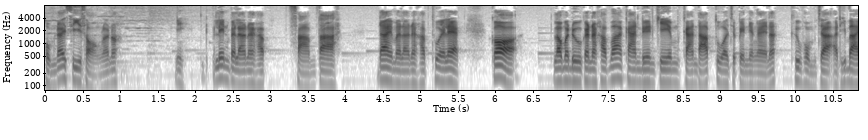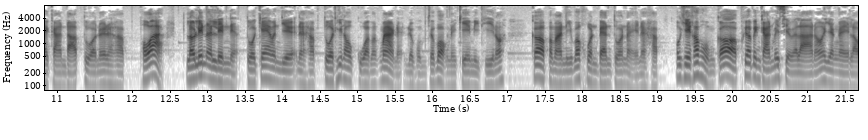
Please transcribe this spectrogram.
ผมได้ C2 แล้วเนาะนี่เล่นไปแล้วนะครับ สามตาได้มาแล้วนะครับถ้วยแรกก็เรามาดูกันนะครับว่าการเดินเกมการดับตัวจะเป็นยังไงนะ คือผมจะอธิบายการดับตัวด้วยนะครับ เพราะว่าเราเล่นอันเลนเนี่ยตัวแก้มันเยอะนะครับ ตัวที่เรากลัวมากๆเนี่ยเดี๋ยวผมจะบอกในเกมอีกทีเนาะ ก็ประมาณนี้ว่าควรแบนตัวไหนนะครับ โอเคครับผมก็เพื่อเป็นการไม่เสียเวลาเนาะยังไงเรา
